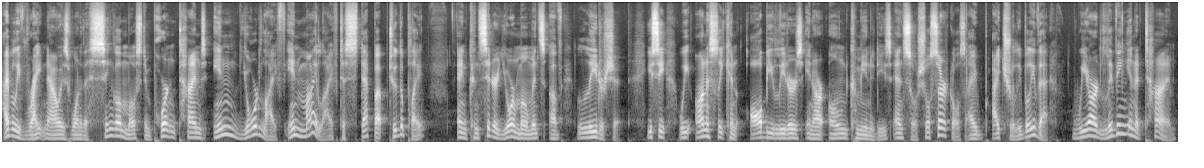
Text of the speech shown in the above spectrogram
I believe right now is one of the single most important times in your life, in my life, to step up to the plate and consider your moments of leadership. You see, we honestly can all be leaders in our own communities and social circles. I, I truly believe that. We are living in a time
